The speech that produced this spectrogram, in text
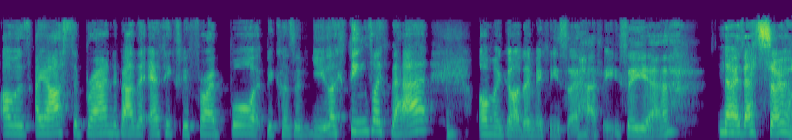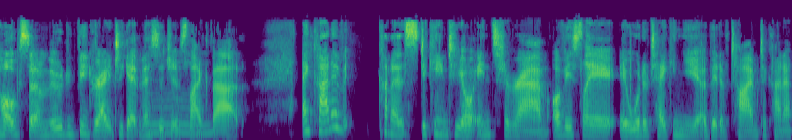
"I was I asked the brand about the ethics before I bought because of you." Like things like that. Oh my god, they make me so happy. So yeah. No, that's so wholesome. It would be great to get messages mm. like that. And kind of kind of sticking to your Instagram, obviously it would have taken you a bit of time to kind of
